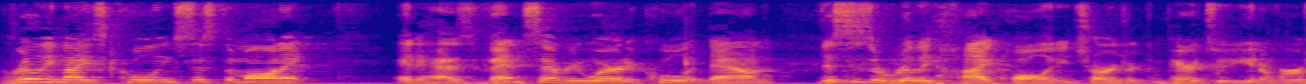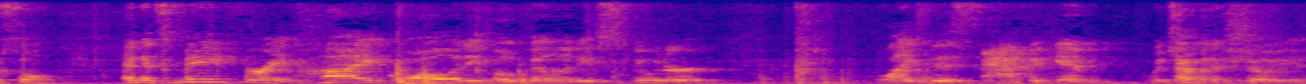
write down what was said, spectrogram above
really nice cooling system on it. It has vents everywhere to cool it down. This is a really high quality charger compared to universal. and it's made for a high quality mobility scooter like this Afikim, which I'm going to show you.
